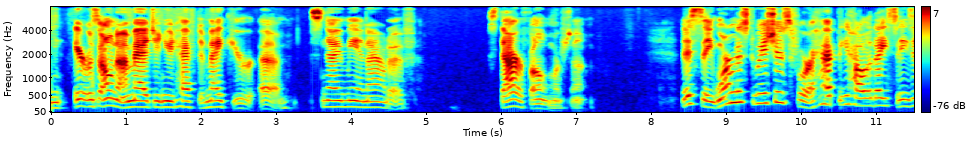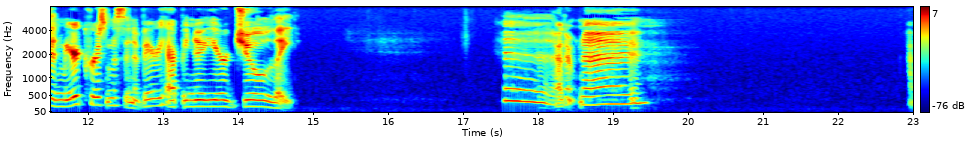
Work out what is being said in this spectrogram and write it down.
In Arizona, I imagine you'd have to make your um, snowmen out of styrofoam or something. Let's see. Warmest wishes for a happy holiday season, Merry Christmas, and a very happy New Year, Julie. Uh, I don't know. I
